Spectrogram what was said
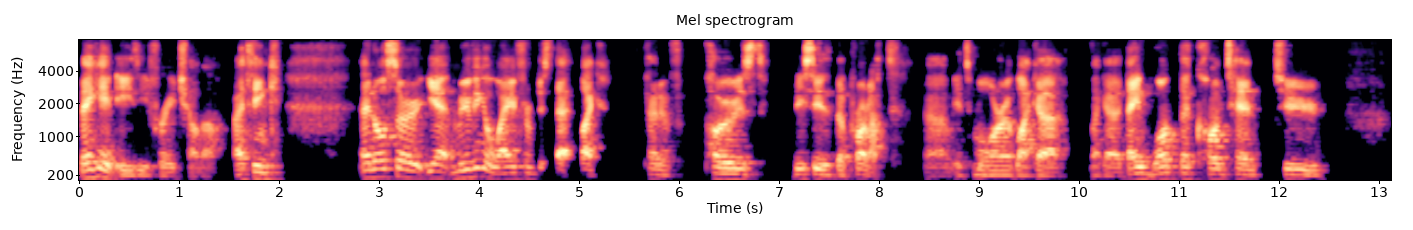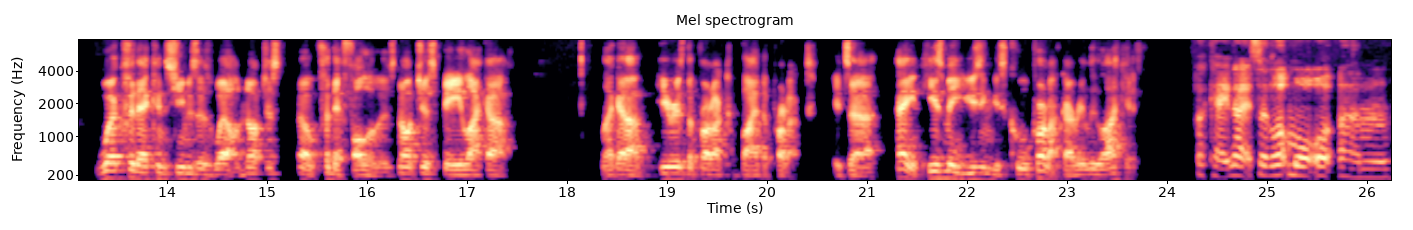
making it easy for each other. I think, and also yeah, moving away from just that like kind of posed. This is the product. Um, it's more of like a like a they want the content to work for their consumers as well, not just oh, for their followers, not just be like a like a here is the product, buy the product. It's a hey, here's me using this cool product. I really like it. Okay, no, it's a lot more um,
